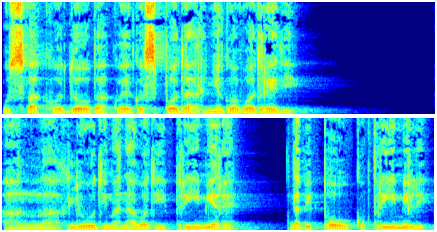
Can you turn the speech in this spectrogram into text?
u svako doba koje gospodar njegov odredi. Allah ljudima navodi primjere da bi pouku primili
